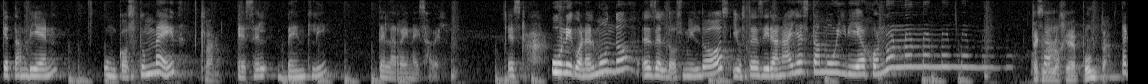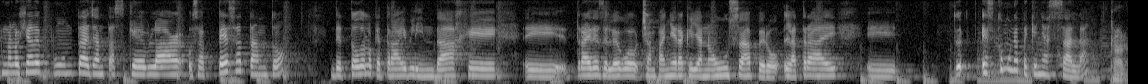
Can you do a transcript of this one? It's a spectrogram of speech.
que también un custom made claro. es el Bentley de la reina Isabel. Es único en el mundo, es del 2002 y ustedes dirán, ah, ya está muy viejo. No, no. no. O sea, Tecnología de punta. Tecnología de punta, llantas Kevlar, o sea, pesa tanto de todo lo que trae blindaje, eh, trae desde luego champañera que ya no usa, pero la trae. eh, es como una pequeña sala Claro.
